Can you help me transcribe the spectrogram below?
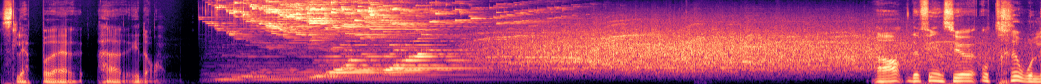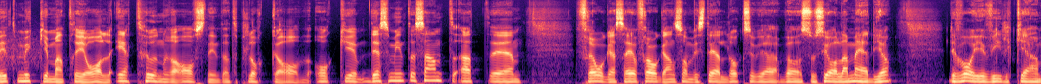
släpper er här idag. Ja, det finns ju otroligt mycket material, 100 avsnitt att plocka av och eh, det som är intressant att eh, fråga sig och frågan som vi ställde också via våra sociala medier, det var ju vilka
